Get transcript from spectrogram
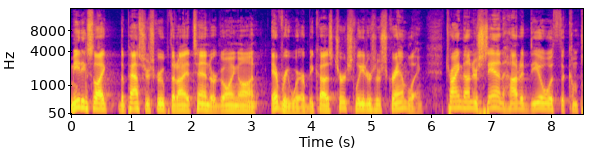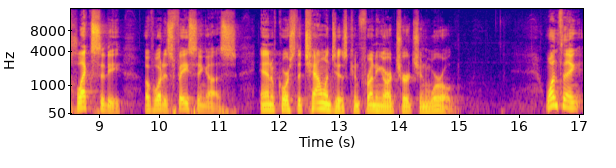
Meetings like the pastors group that I attend are going on everywhere because church leaders are scrambling trying to understand how to deal with the complexity of what is facing us, and of course, the challenges confronting our church and world. One thing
